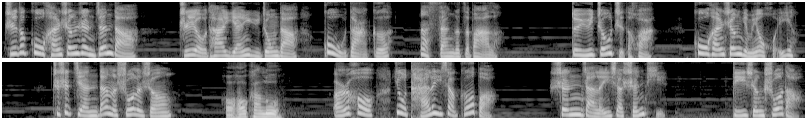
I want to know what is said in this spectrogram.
值得顾寒生认真的，只有他言语中的“顾大哥”那三个字罢了。对于周芷的话，顾寒生也没有回应，只是简单的说了声“好好看路”，而后又抬了一下胳膊，伸展了一下身体，低声说道：“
